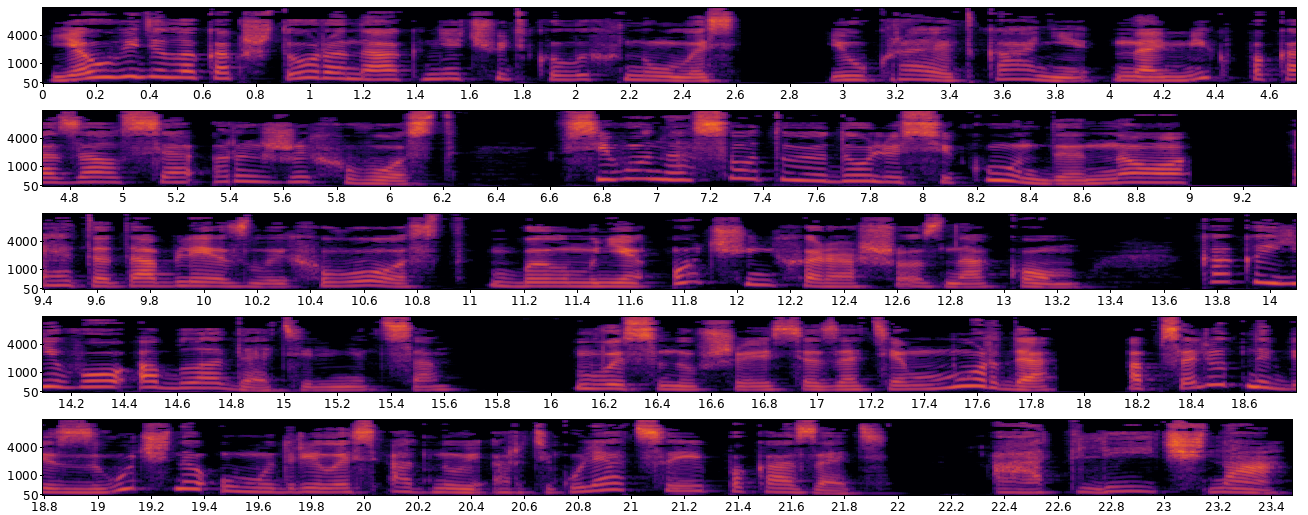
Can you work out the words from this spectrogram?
Я увидела, как штора на окне чуть колыхнулась, и у края ткани на миг показался рыжий хвост — всего на сотую долю секунды, но этот облезлый хвост был мне очень хорошо знаком, как и его обладательница. Высунувшаяся затем морда абсолютно беззвучно умудрилась одной артикуляцией показать «Отлично!»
